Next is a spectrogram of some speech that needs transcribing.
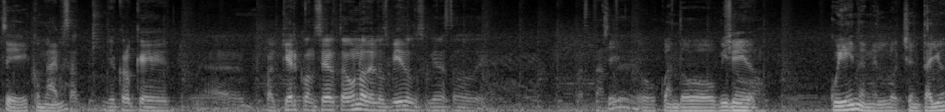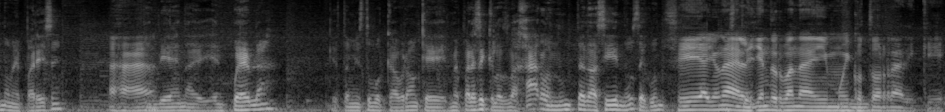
Sí, como. Ah, pues, yo creo que ah, cualquier concierto, uno de los Beatles hubiera estado de bastante Sí, o cuando vino chido. Queen en el 81, me parece. Ajá. También en Puebla, que también estuvo cabrón, que me parece que los bajaron un pedo así, ¿no? Según. Sí, hay una Este- leyenda urbana ahí muy cotorra de que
